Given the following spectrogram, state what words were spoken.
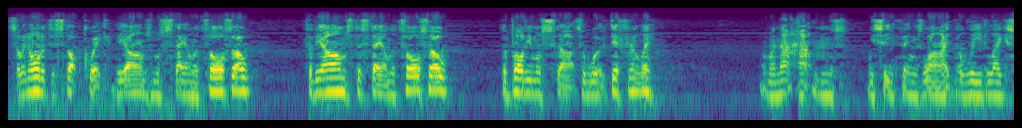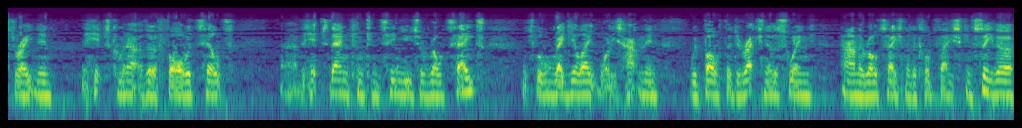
so in order to stop quick, the arms must stay on the torso. For the arms to stay on the torso, the body must start to work differently. And when that happens, we see things like the lead leg straightening, the hips coming out of their forward tilt. Uh, the hips then can continue to rotate, which will regulate what is happening with both the direction of the swing and the rotation of the club face. You can see there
